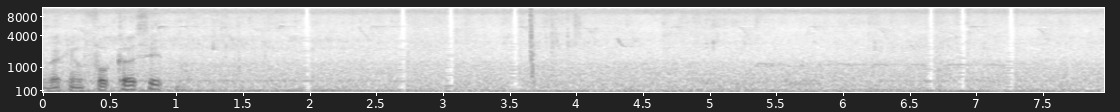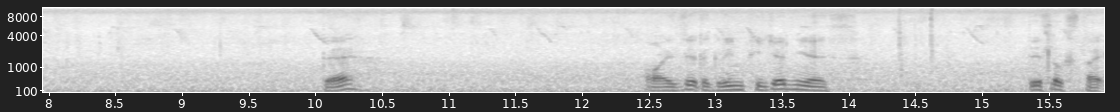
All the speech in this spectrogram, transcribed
If I can focus it. There. Or is it a green pigeon? Yes. This looks like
